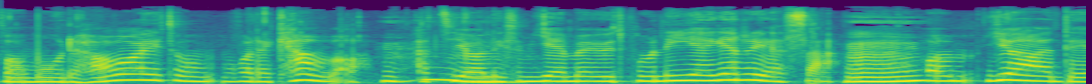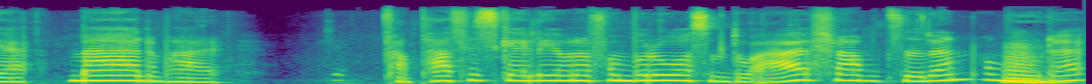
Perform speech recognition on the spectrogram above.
vad mode har varit och vad det kan vara. Mhm. Att jag liksom ger mig ut på min egen resa Mm. och gör det med de här fantastiska eleverna från Borås som då är framtiden och Mm.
